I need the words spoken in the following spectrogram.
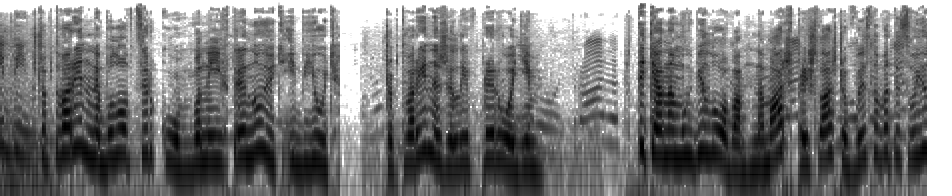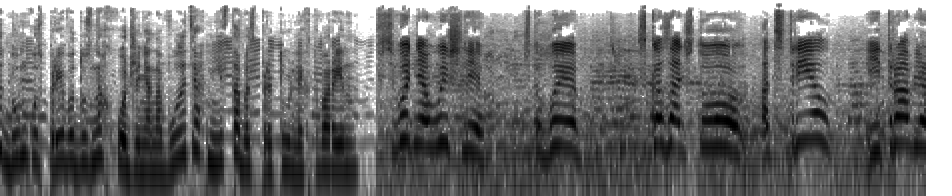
и бьют. Щоб тварин не було в цирку, вони їх тренують і б'ють. Щоб тварини жили в природі. Тетяна Мугбілова на марш прийшла, щоб висловити свою думку з приводу знаходження на вулицях міста безпритульних тварин. Сегодня вышли, чтобы сказать, что отстрел и травля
